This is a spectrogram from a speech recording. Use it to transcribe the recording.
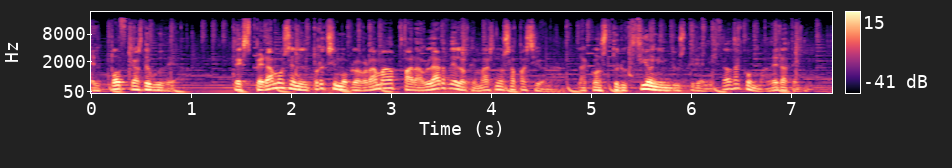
el podcast de Budea. Te esperamos en el próximo programa para hablar de lo que más nos apasiona, la construcción industrializada con madera técnica.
